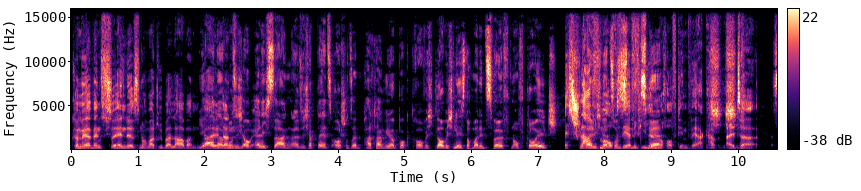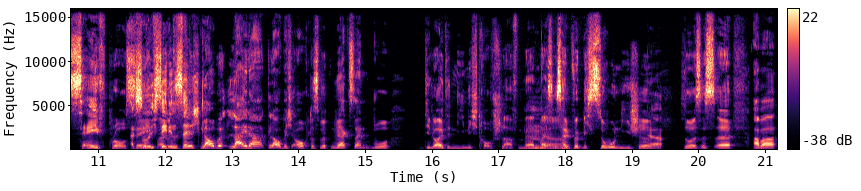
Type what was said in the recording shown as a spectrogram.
Können wir ja, wenn es zu Ende ist, nochmal drüber labern. Ja, weil da dann, muss ich auch ehrlich sagen, also ich habe da jetzt auch schon seit ein paar Tagen wieder Bock drauf. Ich glaube, ich lese noch mal den 12. auf Deutsch. Es weil ich schlafen auch sehr viele mehr- noch auf dem Werk, Ich- Alter. Safe, Bro, safe. Also, ich seh den das- selten. Ich glaube, leider glaube ich auch, das wird ein Werk sein, wo die Leute nie nicht drauf schlafen werden, weil es Ja. ist halt wirklich so Nische. Ja. So, es ist, äh, aber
